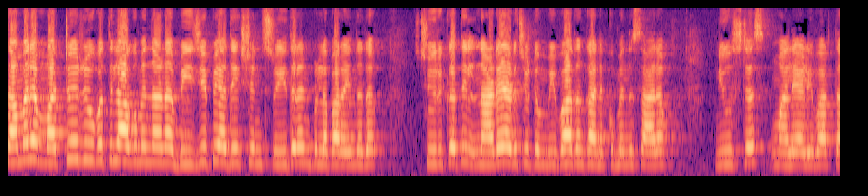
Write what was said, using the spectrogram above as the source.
സമരം മറ്റൊരു രൂപത്തിലാകുമെന്നാണ് ബി ജെ പി അധ്യക്ഷൻ ശ്രീധരൻ പിള്ള പറയുന്നത്. ചുരുക്കത്തിൽ നടയടച്ചിട്ടും വിവാദം കനക്കുമെന്ന് സാരം. ന്യൂസ് ഡെസ്ക് മലയാളി വാർത്ത.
